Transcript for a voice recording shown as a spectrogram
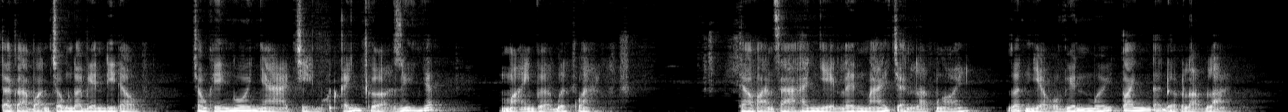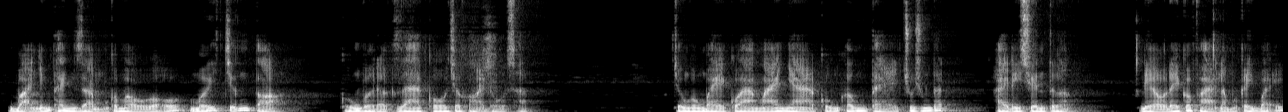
Tất cả bọn chúng đã biến đi đâu, Trong khi ngôi nhà chỉ một cánh cửa duy nhất Mà anh vừa bước qua. Theo phản xạ, anh nhìn lên mái trần lập ngói, Rất nhiều viên mới toanh đã được lợp lại, Và những thanh rầm có màu gỗ mới chứng tỏ Cũng vừa được gia cố cho khỏi đổ sập. Chúng không bay qua mái nhà cũng không thể chui xuống đất Hay đi xuyên tường. Điều đây có phải là một cái bẫy?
